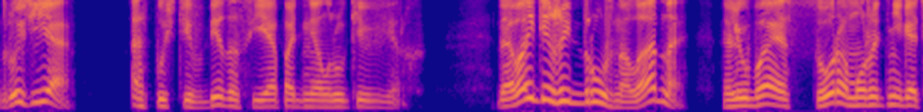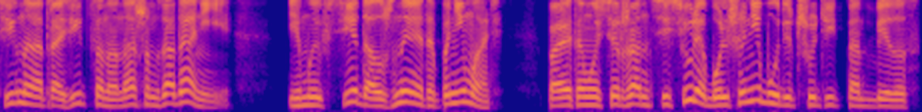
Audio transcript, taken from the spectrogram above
«Друзья!» — отпустив Безос, я поднял руки вверх. «Давайте жить дружно, ладно? Любая ссора может негативно отразиться на нашем задании, и мы все должны это понимать. Поэтому сержант Сисюля больше не будет шутить над Безос,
